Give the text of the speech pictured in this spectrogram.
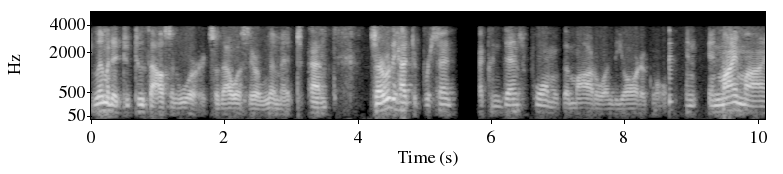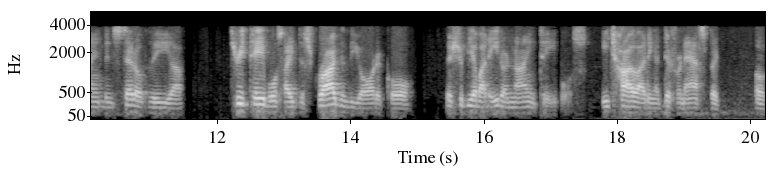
limited to 2,000 words, so that was their limit. And so I really had to present a condensed form of the model in the article. In in my mind, instead of the uh, three tables I described in the article, there should be about eight or nine tables, each highlighting a different aspect of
